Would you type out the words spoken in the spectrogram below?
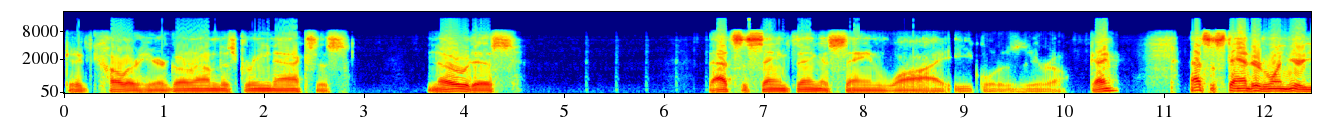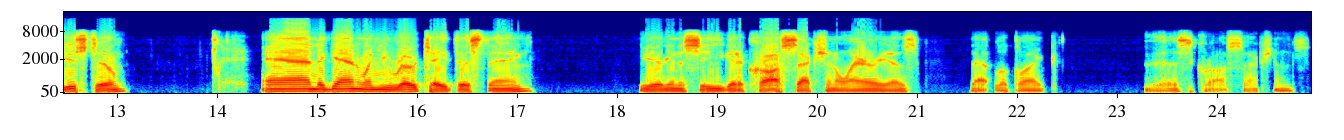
get a color here, go around this green axis. Notice that's the same thing as saying y equal to 0. Okay? That's the standard one you're used to. And again, when you rotate this thing, you're going to see you get a cross-sectional areas that look like this cross sections.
